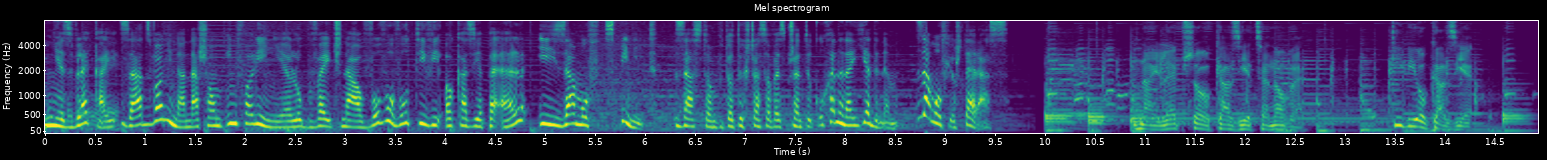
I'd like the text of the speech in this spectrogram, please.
Nie zwlekaj, zadzwoń na naszą infolinię lub wejdź na www.tvokazje.pl i zamów Spinit. Zastąp dotychczasowe sprzęty kuchenne jednym. Zamów już teraz. Najlepsze okazje cenowe. TV Okazje.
